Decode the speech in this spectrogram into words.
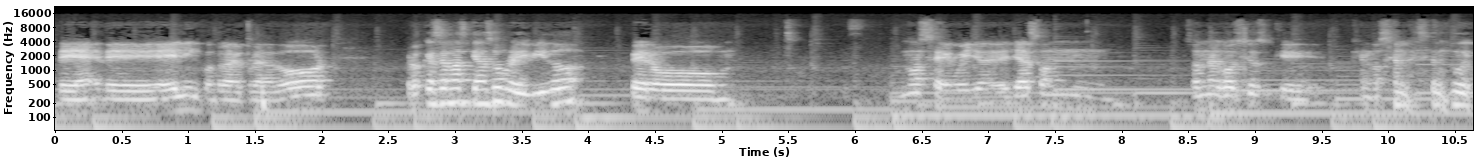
de, de, de Alien contra Depredador. Creo que es más que han sobrevivido, pero no sé, güey, ya, ya, son, son negocios que, que no se me hacen muy,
